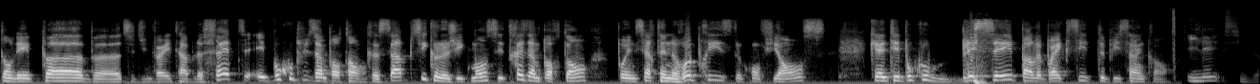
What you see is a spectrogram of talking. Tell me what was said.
dans les pubs, euh, c'est une véritable fête. Et beaucoup plus important que ça, psychologiquement, c'est très important pour une certaine reprise de confiance qui a été beaucoup blessée par le Brexit depuis cinq ans. Il est 6 heures.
